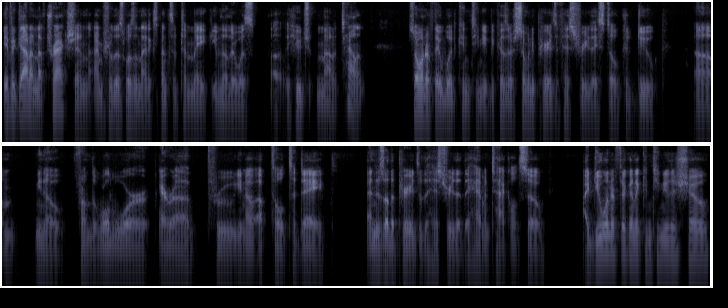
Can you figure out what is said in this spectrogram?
if it got enough traction, I'm sure this wasn't that expensive to make, even though there was a huge amount of talent. So I wonder if they would continue because there's so many periods of history they still could do. Um, you know, from the World War era through, you know, up till today. And there's other periods of the history that they haven't tackled. So I do wonder if they're going to continue this show.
